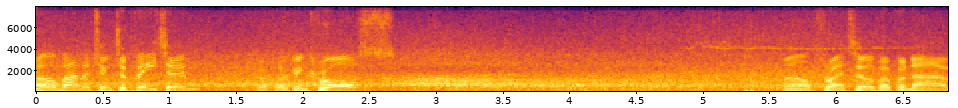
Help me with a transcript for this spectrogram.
Oh, managing to beat him. Good looking cross. Well, threat over for now.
